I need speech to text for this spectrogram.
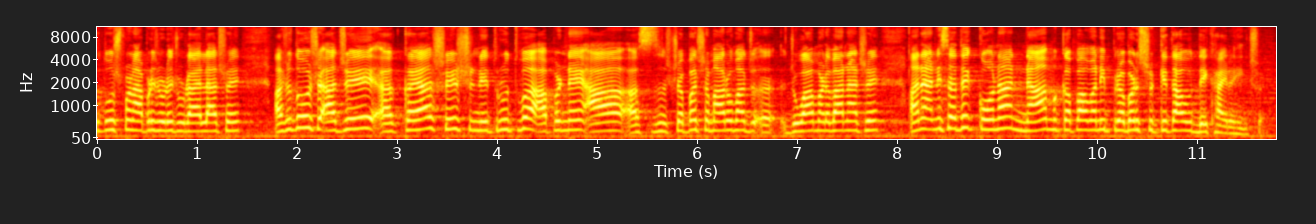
આશુતોષ પણ આપણી જોડે જોડાયેલા છે. આશુતોષ, આજે કયા શ્રેષ્ઠ નેતૃત્વ આપણને આ શપથ સમારોહમાં જોવા મળવાના છે? અને આની સાથે કોના નામ કપાવવાની પ્રબળ શક્યતાઓ દેખાઈ રહી છે?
